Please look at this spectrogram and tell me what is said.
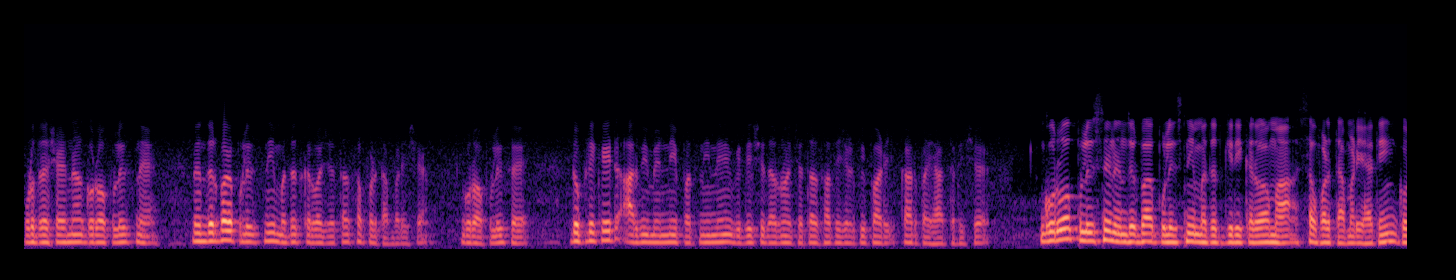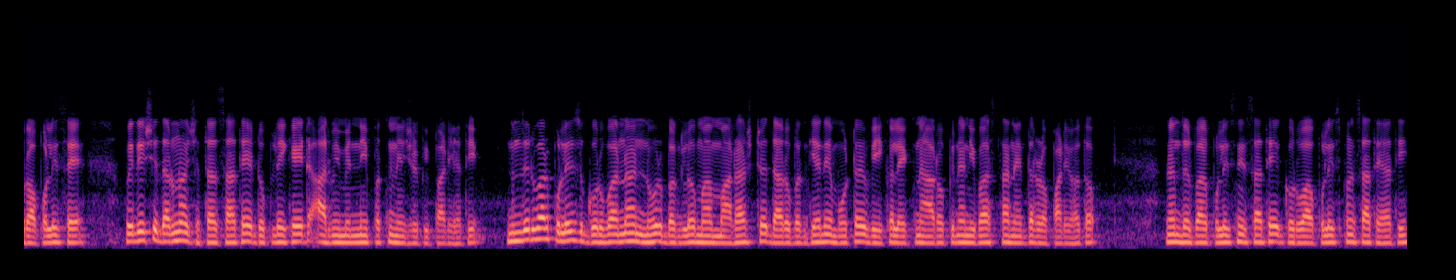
વડોદરા શહેરના ગોરવા પોલીસને નંદુરબાર પોલીસની મદદ કરવા જતાં સફળતા મળી છે. ગોરવા પોલીસે ડુપ્લિકેટ આર્મીમેનની પત્નીને વિદેશી દારૂના જથ્થા સાથે ઝડપી પાડી કાર્યવાહી હાથ ધરી છે. ગોરવા પોલીસને નંદુરબાર પોલીસની મદદગીરી કરવામાં સફળતા મળી હતી. ગોરવા પોલીસે વિદેશી દારૂના જથ્થા સાથે ડુપ્લિકેટ આર્મીમેનની પત્નીને ઝડપી પાડી હતી. નંદુરબાર પોલીસ ગોરવાના નૂર બંગલોમાં મહારાષ્ટ્ર દારૂબંધી અને મોટર વ્હીકલ એક્ટના આરોપીના નિવાસસ્થાને દરોડો પાડ્યો હતો. નંદુરબાર પોલીસની સાથે, ગોરવા પોલીસ પણ સાથે હતી.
